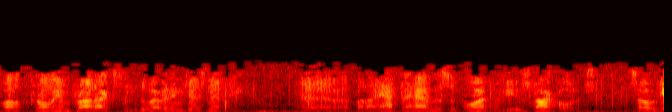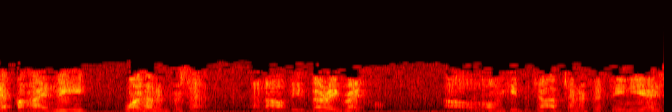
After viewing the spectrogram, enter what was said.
swell petroleum products and do everything just nifty. Uh, but I have to have the support of you stockholders. So get behind me 100%, and I'll be very grateful. I'll only keep the job 10 or 15 years,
